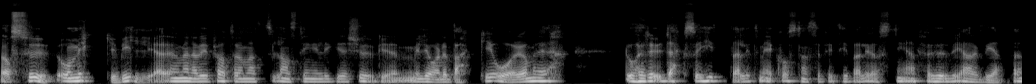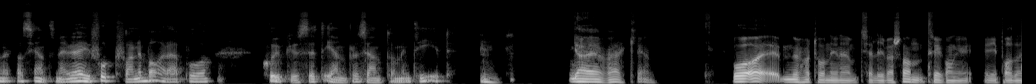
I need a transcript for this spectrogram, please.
Ja, super. Och mycket billigare. Jag menar, vi pratar om att landstingen ligger 20 miljarder back i år. Ja, men det, då är det dags att hitta lite mer kostnadseffektiva lösningar för hur vi arbetar med patienterna. Jag är ju fortfarande bara på sjukhuset 1 procent av min tid. Mm. Ja, ja, verkligen. Och eh, nu har Tony nämnt Kjell Ivarsson tre gånger i podden.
